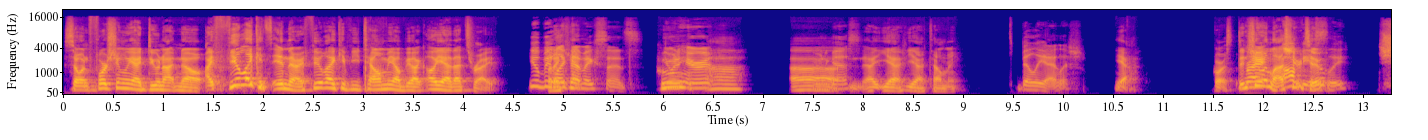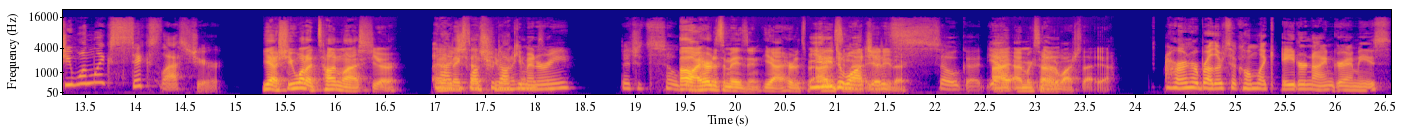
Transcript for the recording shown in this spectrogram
So unfortunately, I do not know. I feel like it's in there. I feel like if you tell me, I'll be like, oh yeah, that's right. You'll be but like, that makes sense. you want to hear it? Uh, uh, guess? uh, yeah, yeah. Tell me. Billie Eilish. Yeah, of course. Didn't Right, she win last year too? She won like six last year. Yeah, she won a ton last year. And it I just watched her she won again this year. documentary. Bitch, it's so good. Oh, I heard it's amazing. Yeah, I heard it's. I You haven't need to watch it. It's Either. so good. Yeah. I, I'm excited no. to watch that. Yeah, Her and her brother took home like eight or nine Grammys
